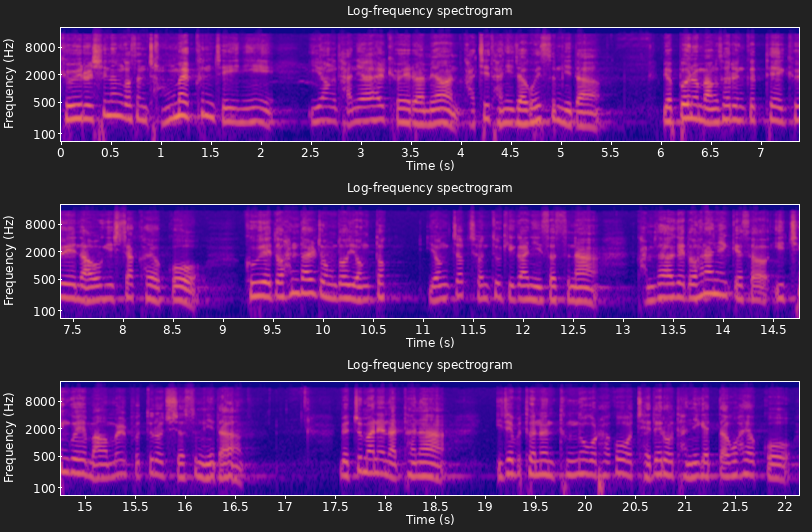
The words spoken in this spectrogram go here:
교회를 쉬는 것은 정말 큰 죄이니 이왕 다녀야 할 교회라면 같이 다니자고 했습니다. 몇 번은 망설임 끝에 교회에 나오기 시작하였고 그 후에도 한 달 정도 영적, 영적 전투 기간이 있었으나 감사하게도 하나님께서 이 친구의 마음을 붙들어 주셨습니다. 몇 주 만에 나타나 이제부터는 등록을 하고 제대로 다니겠다고 하였고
